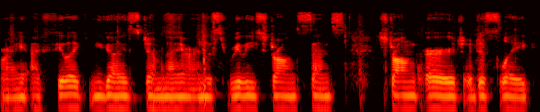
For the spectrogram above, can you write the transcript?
right? I feel like you guys, Gemini, are in this really strong sense, strong urge of just like,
